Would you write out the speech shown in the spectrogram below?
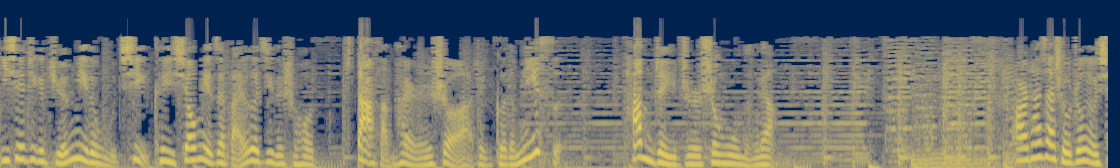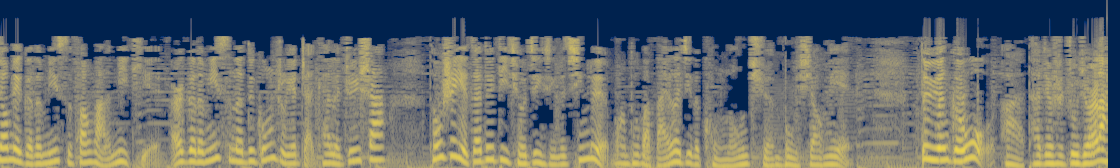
一些这个绝密的武器可以消灭在白垩纪的时候大反派人设啊，这个戈德米斯，他们这一支生物能量，而他下手中有消灭戈德米斯方法的密帖，而戈德米斯呢对公主也展开了追杀，同时也在对地球进行了侵略，妄图把白垩纪的恐龙全部消灭。队员格物啊，他就是主角了，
